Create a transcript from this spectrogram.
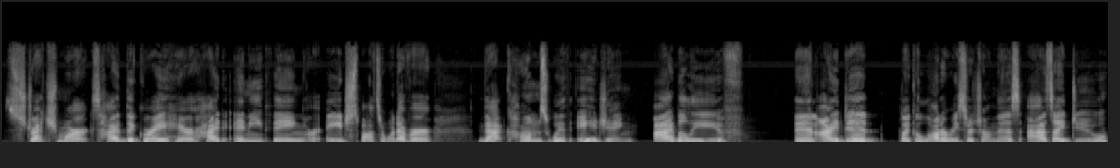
stretch marks, hide the gray hair, hide anything or age spots or whatever that comes with aging? I believe, and I did like a lot of research on this, as I do,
